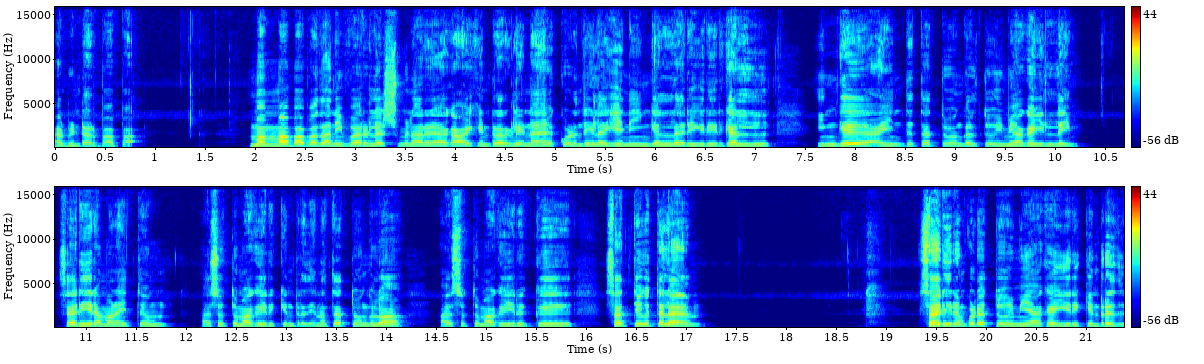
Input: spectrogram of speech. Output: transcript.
அப்படின்றார் பாப்பா. மம்மா பாபா தான் இவ்வாறு லட்சுமி நாராயணாக ஆகின்றார்கள் என குழந்தைகளாகிய நீங்கள் அறிகிறீர்கள். இங்கே ஐந்து தத்துவங்கள் தூய்மையாக இல்லை. சரீரம் அனைத்தும் அசுத்தமாக இருக்கின்றது. ஏன்னா தத்துவங்களும் அசுத்தமாக இருக்குது சத்தியுகத்தில் சரீரம் கூட தூய்மையாக இருக்கின்றது.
